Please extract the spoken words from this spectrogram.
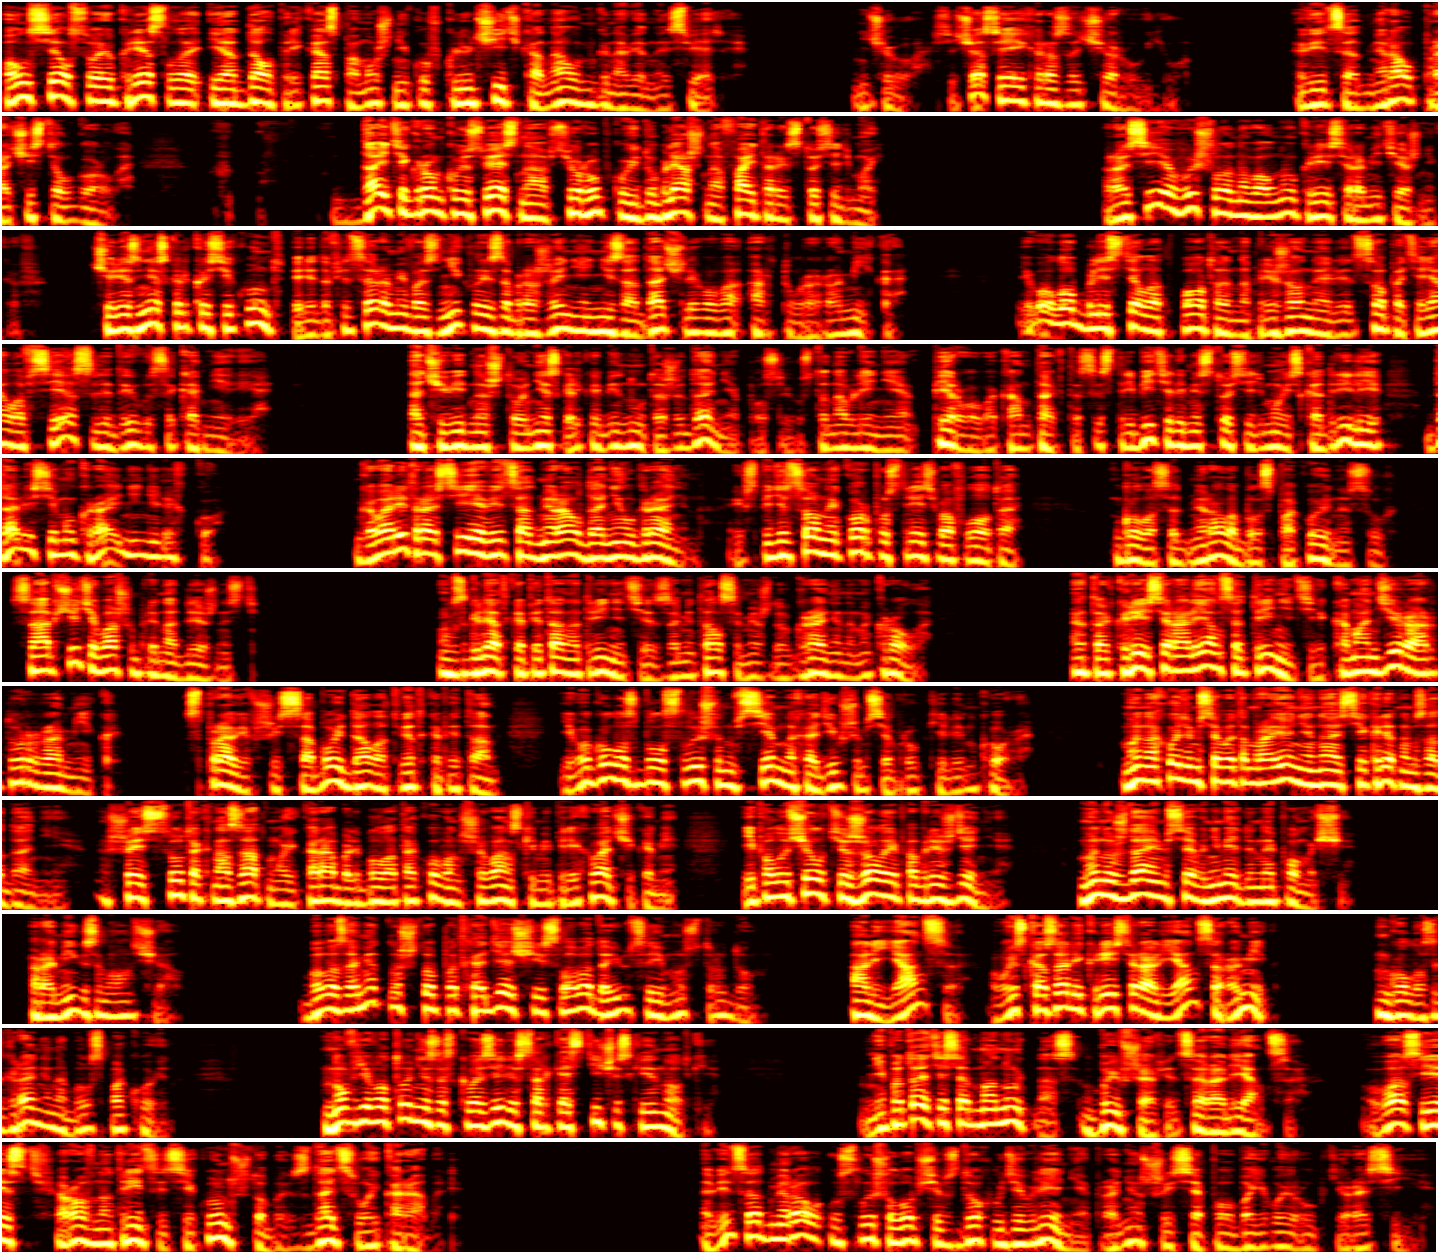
Он сел в свое кресло и отдал приказ помощнику включить канал мгновенной связи. Ничего, сейчас я их разочарую. Вице-адмирал прочистил горло. Дайте громкую связь на всю рубку и дубляж на файтеры 107. Россия вышла на волну крейсера мятежников. Через несколько секунд перед офицерами возникло изображение незадачливого Артура Ромика. Его лоб блестел от пота, напряженное лицо потеряло все следы высокомерия. Очевидно, что несколько минут ожидания после установления первого контакта с истребителями 107-й эскадрильи дались ему крайне нелегко. Говорит Россия вице-адмирал Данил Гранин, экспедиционный корпус третьего флота. Голос адмирала был спокоен и сух. Сообщите вашу принадлежность. Взгляд капитана Тринити заметался между Граниным и Кролла. Это крейсер Альянса Тринити, командир Артур Рамик. Справившись с собой, дал ответ капитан. Его голос был слышен всем находившимся в рубке линкора. Мы находимся в этом районе на секретном задании. Шесть суток назад мой корабль был атакован шиванскими перехватчиками и получил тяжелые повреждения. Мы нуждаемся в немедленной помощи. Рамик замолчал. Было заметно, что подходящие слова даются ему с трудом. «Альянса? Вы сказали крейсер Альянса, Рамик?» Голос Гранина был спокоен. Но в его тоне засквозили саркастические нотки. «Не пытайтесь обмануть нас, бывший офицер Альянса. У вас есть ровно 30 секунд, чтобы сдать свой корабль». Вице-адмирал услышал общий вздох удивления, пронесшийся по боевой рубке России.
